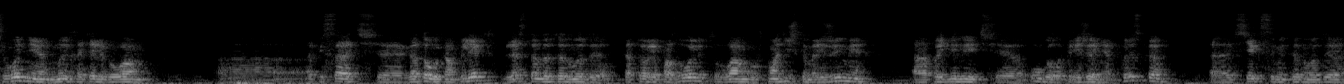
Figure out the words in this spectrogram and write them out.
Сегодня мы хотели бы вам э, описать э, готовый комплект для стенда ТНВД, который позволит вам в автоматическом режиме определить э, угол опережения впрыска секциями ТНВД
